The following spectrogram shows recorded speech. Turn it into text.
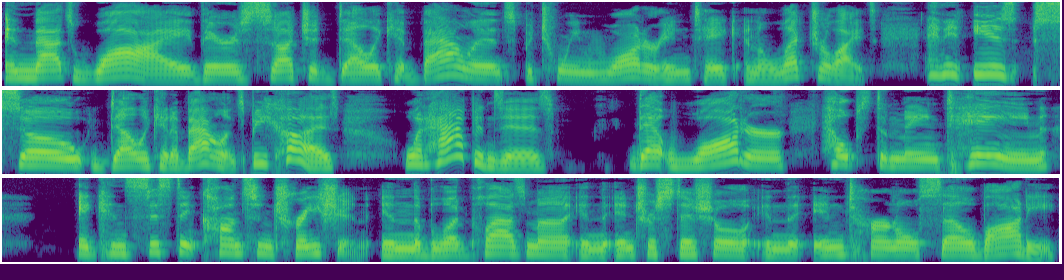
And that's why there's such a delicate balance between water intake and electrolytes. And it is so delicate a balance because what happens is that water helps to maintain a consistent concentration in the blood plasma, in the interstitial, in the internal cell body.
